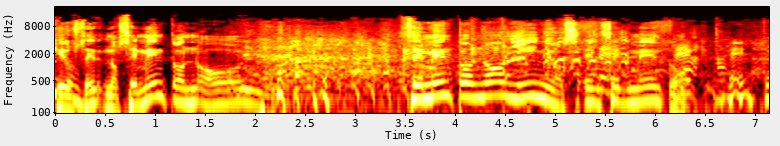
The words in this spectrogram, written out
que usted no cemento no. cemento no niños el segmento Segmento.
